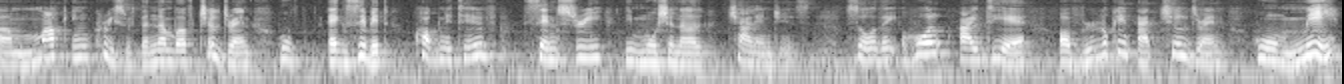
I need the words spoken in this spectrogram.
a marked increase with the number of children who exhibit cognitive, sensory, emotional challenges. So, the whole idea of looking at children who may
